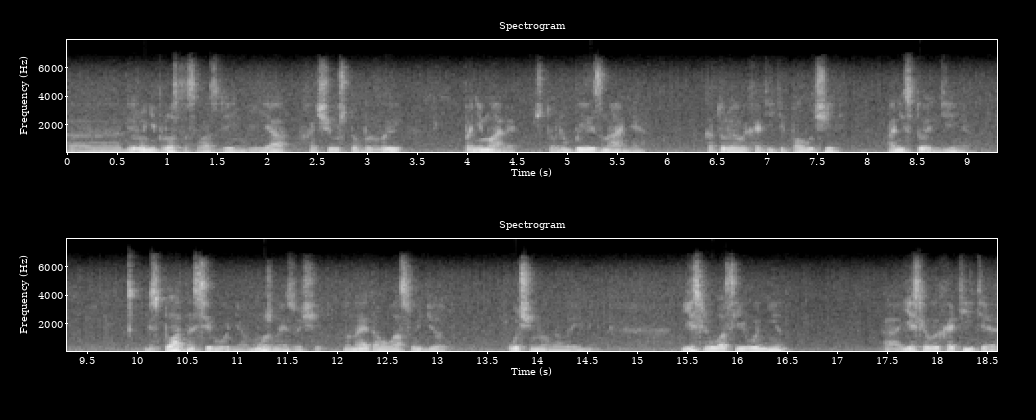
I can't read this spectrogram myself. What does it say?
э, беру не просто с вас деньги, я хочу, чтобы вы понимали, что любые знания, которые вы хотите получить, они стоят денег. Бесплатно сегодня можно изучить, но на это у вас уйдет очень много времени. Если у вас его нет, если вы хотите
